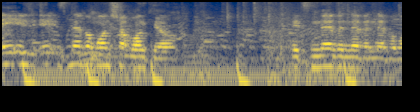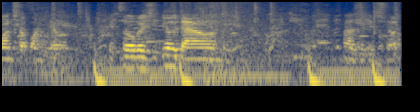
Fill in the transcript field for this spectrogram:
it is, it's never one shot, one kill. It's never, never, never one shot, one kill. It's always you go down. That was a good shot.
